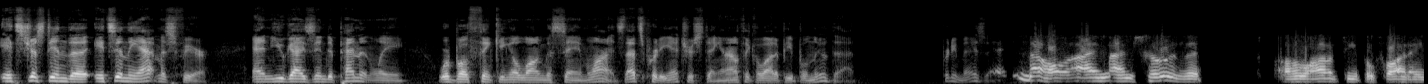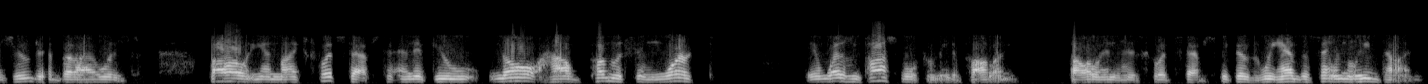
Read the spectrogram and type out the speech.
it's just in the it's in the atmosphere and you guys independently were both thinking along the same lines. That's pretty interesting and I don't think a lot of people knew that. Pretty amazing. No, I'm I'm sure that a lot of people thought as you did, but I was following in Mike's footsteps. And if you know how publishing worked, it wasn't possible for me to follow in, follow in his footsteps because we had the same lead time,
